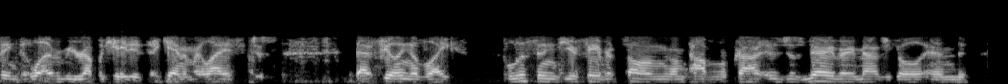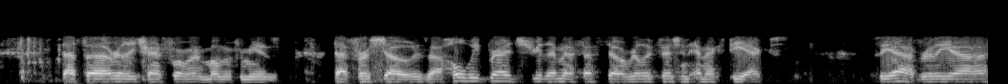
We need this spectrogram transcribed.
think will ever be replicated again in my life. Just that feeling of like listening to your favorite songs on top of a crowd. It was just very, very magical, and that's a really transformative moment for me. Is that first show is a whole wheat bread, Streetlight Manifesto, Really Fish, and MXPX. So yeah, really, uh,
